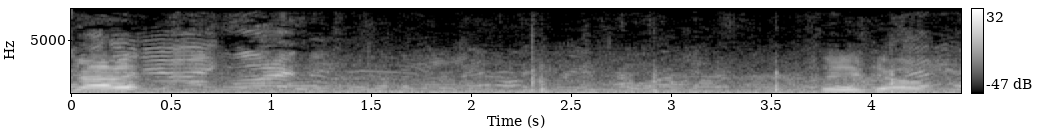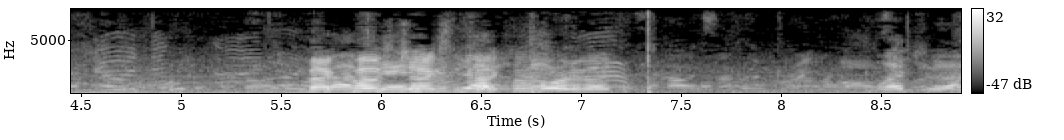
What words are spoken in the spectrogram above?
Drive it. There you go. Back post, Jackson. Good job. Back post. Of it. Fletcher, that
